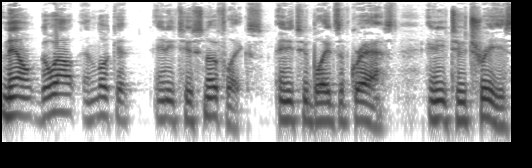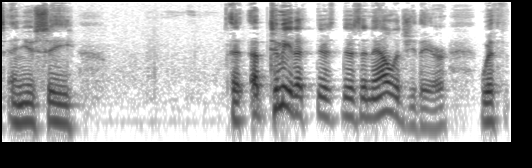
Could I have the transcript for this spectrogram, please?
Now go out and look at any two snowflakes, any two blades of grass, any two trees, and you see. Uh, to me, that there's there's analogy there with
